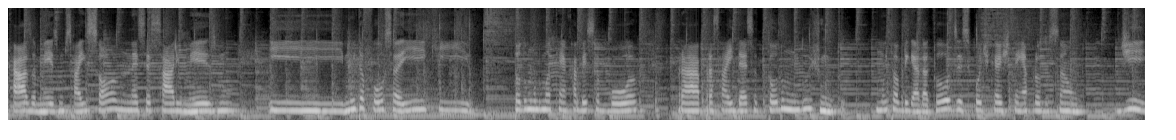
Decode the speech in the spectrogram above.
casa mesmo, sair só necessário mesmo e muita força aí que todo mundo mantenha a cabeça boa para sair dessa todo mundo junto. Muito obrigada a todos. Esse podcast tem a produção de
